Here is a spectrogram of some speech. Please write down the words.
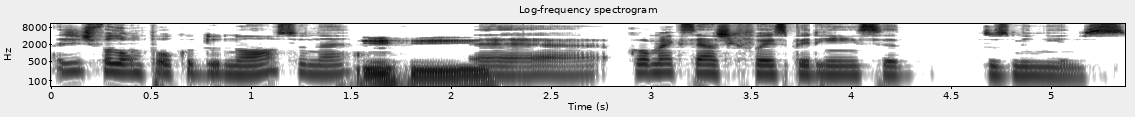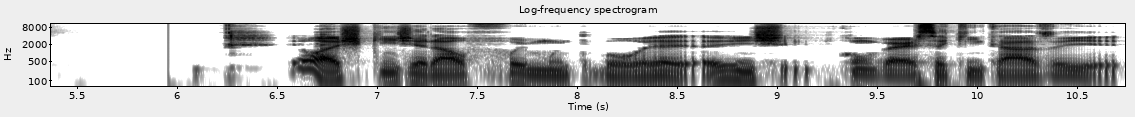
A gente falou um pouco do nosso, né? Uhum. É, como é que você acha que foi a experiência dos meninos? Eu acho que em geral foi muito boa. A gente conversa aqui em casa e,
